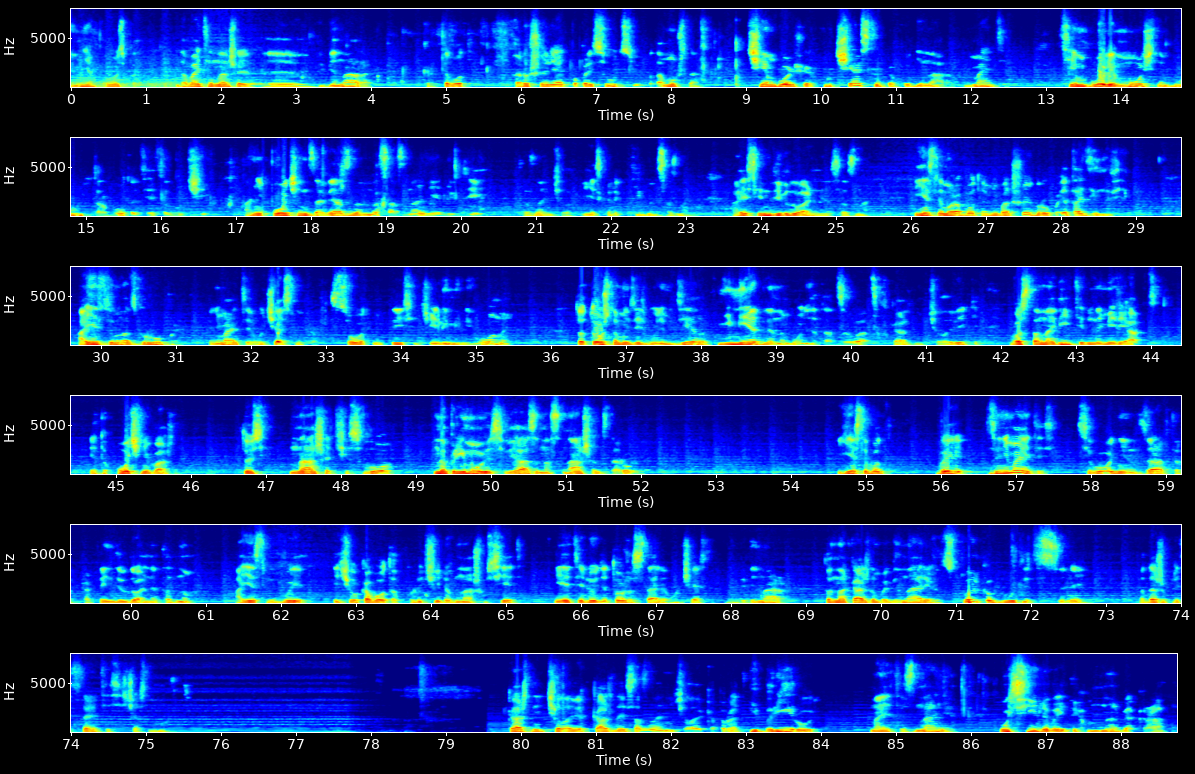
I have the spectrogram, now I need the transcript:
И у меня просьба, давайте наши э, вебинары как-то вот расширять по присутствию, потому что чем больше участников вебинара, понимаете, тем более мощно будут работать эти лучи. Они очень завязаны на сознание людей, сознание человека. Есть коллективное сознание, а есть индивидуальное сознание. И если мы работаем небольшой группой, это один эффект. А если у нас группы, понимаете, участников сотни, тысячи или миллионы, то то, что мы здесь будем делать, немедленно будет отзываться в каждом человеке восстановительными реакциями. Это очень важно. То есть наше число напрямую связано с нашим здоровьем. Если вот вы занимаетесь сегодня, завтра, как-то индивидуально, это одно. А если вы еще кого-то включили в нашу сеть, и эти люди тоже стали участниками вебинара, то на каждом вебинаре столько будет исцелений. Вы даже представить себе сейчас не можете. Каждый человек, каждое сознание человека, который отвибрирует на эти знания, усиливает их многократно.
